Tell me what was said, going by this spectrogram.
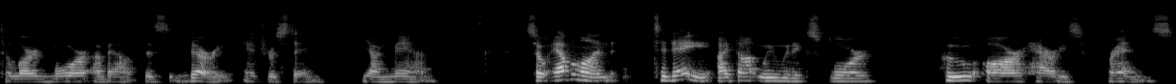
to learn more about this very interesting young man. So, Avalon, today I thought we would explore who are Harry's friends.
